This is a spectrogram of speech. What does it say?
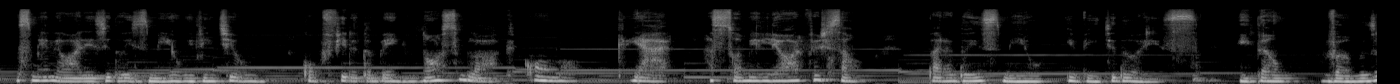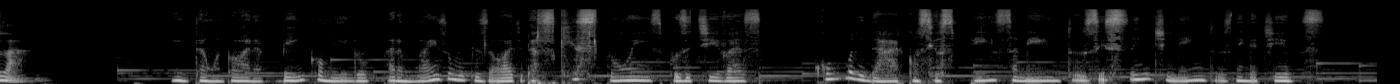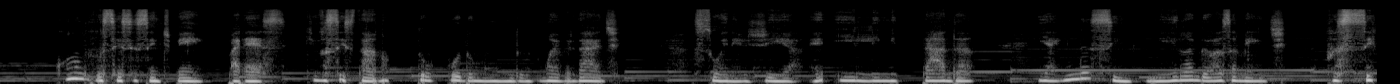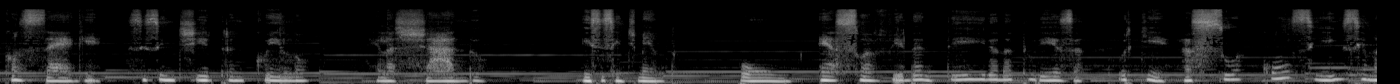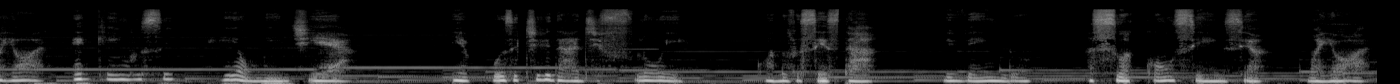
os melhores de 2021. Confira também o nosso blog Como Criar a Sua Melhor Versão para 2022. Então, vamos lá! Então, agora vem comigo para mais um episódio das questões positivas. Como lidar com seus pensamentos e sentimentos negativos? Quando você se sente bem, Parece que você está no topo do mundo, não é verdade? Sua energia é ilimitada e ainda assim, milagrosamente, você consegue se sentir tranquilo, relaxado. Esse sentimento bom é a sua verdadeira natureza, porque a sua consciência maior é quem você realmente é e a positividade flui quando você está vivendo a sua consciência maior.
